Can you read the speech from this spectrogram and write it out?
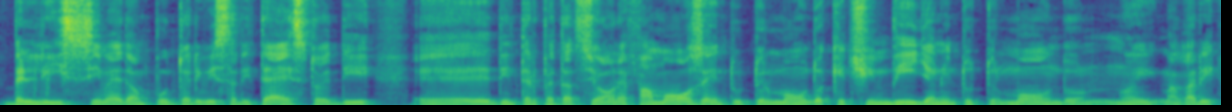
bellissime da un punto di vista di testo e di, eh, di interpretazione famose in tutto il mondo e che ci invidiano in tutto il mondo. Noi magari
